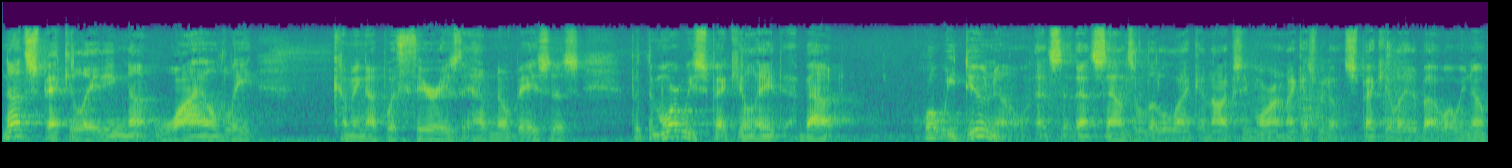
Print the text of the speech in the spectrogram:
not speculating, not wildly coming up with theories that have no basis, but the more we speculate about what we do know, that's, that sounds a little like an oxymoron. I guess we don't speculate about what we know,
